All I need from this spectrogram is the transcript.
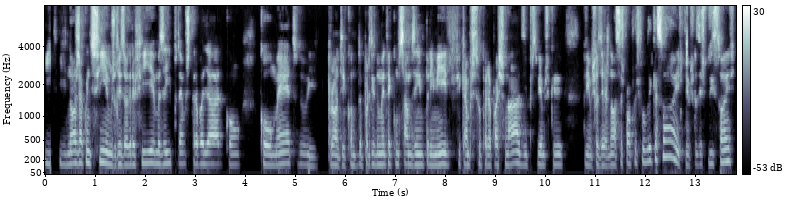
e, e, nós já conhecíamos risografia, mas aí pudemos trabalhar com, com o método e pronto, e quando, a partir do momento em que começámos a imprimir, ficámos super apaixonados e percebemos que podíamos fazer as nossas próprias publicações, podíamos fazer exposições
